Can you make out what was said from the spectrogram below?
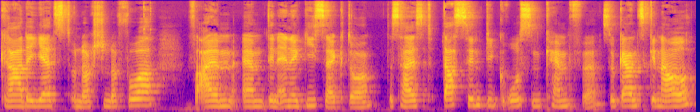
gerade jetzt und auch schon davor, vor allem ähm, den Energiesektor. Das heißt, das sind die großen Kämpfe. So ganz genau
